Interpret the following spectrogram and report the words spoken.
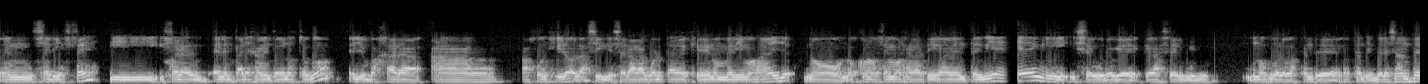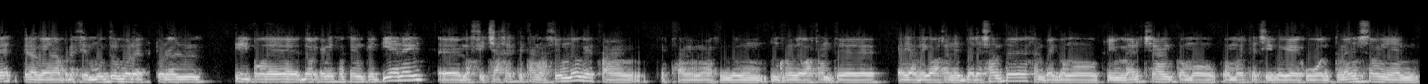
en Serie C y, fuera el, emparejamiento que nos tocó. Ellos bajar a, a, Juan Girola, así que será la cuarta vez que nos medimos a ellos. No, nos conocemos relativamente bien y, seguro que, va a ser unos duelos bastante, bastante interesantes. Creo que hay un aprecio mutuo por el, por el tipo de, organización que tienen, eh, los fichajes que están haciendo, que están, que están haciendo un, un bastante mediático bastante interesante, gente como Chris Merchant, como, como este chico que jugó en Clemson y en,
